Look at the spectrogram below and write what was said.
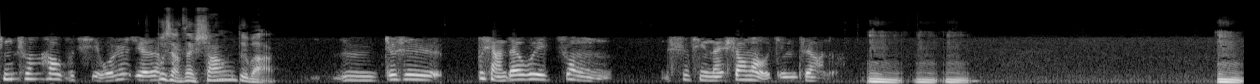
青春耗不起，我是觉得不想再伤，对吧？嗯，就是不想再为这种事情来伤脑筋这样的。嗯嗯嗯。嗯。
